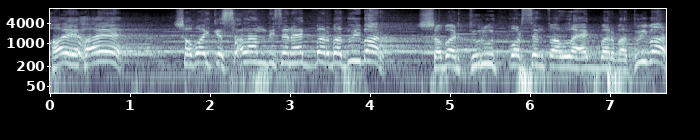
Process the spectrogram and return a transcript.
হায় হায়, সবাইকে সালাম দিছেন একবার বা দুইবার। সবার দুরুদ পড়ছেন তো আল্লাহ একবার বা দুইবার।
